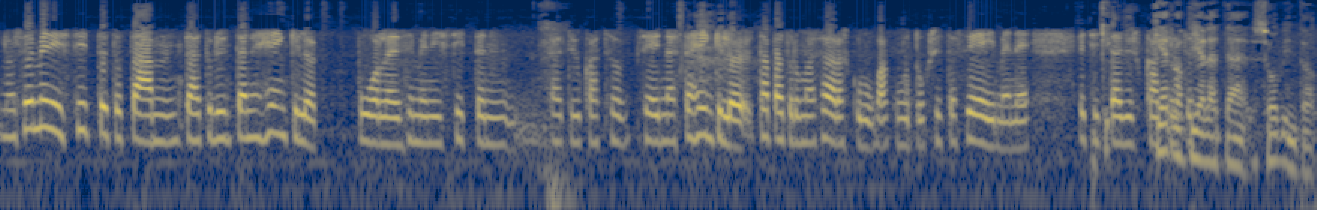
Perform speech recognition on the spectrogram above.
No se meni sitten, tota, tämä tuli nyt tänne henkilöpuolelle, se meni sitten, täytyy katsoa, se ei näistä henkilö, tapaturma- ja sairauskuluvakuutuksista se ei mene. Että sitten täytyisi katsoa, Kerro että- vielä tämä sovinto,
